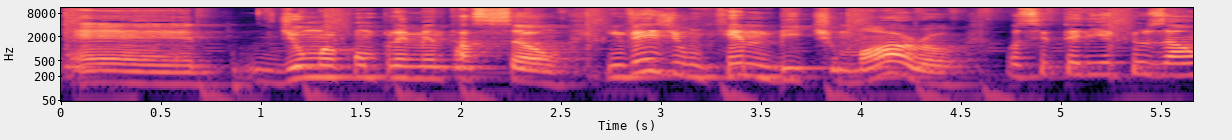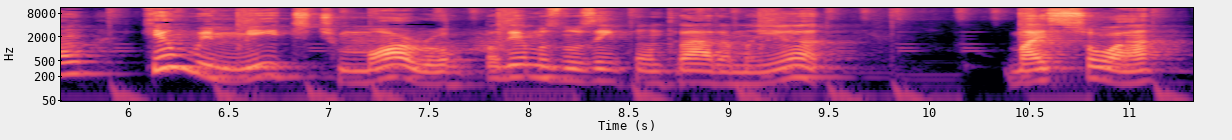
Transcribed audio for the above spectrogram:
é, de uma complementação. Em vez de um can be tomorrow, você teria que usar um can we meet tomorrow? Podemos nos encontrar amanhã? Vai soar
